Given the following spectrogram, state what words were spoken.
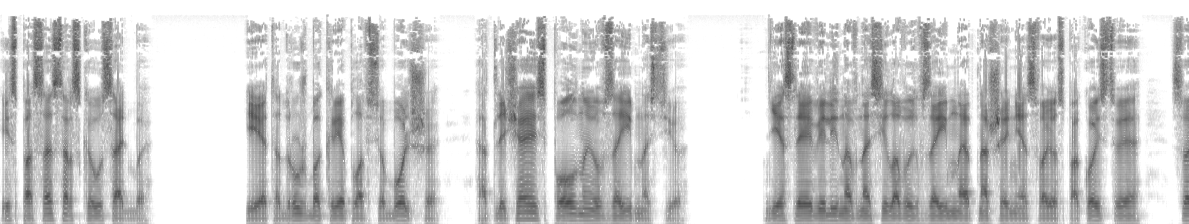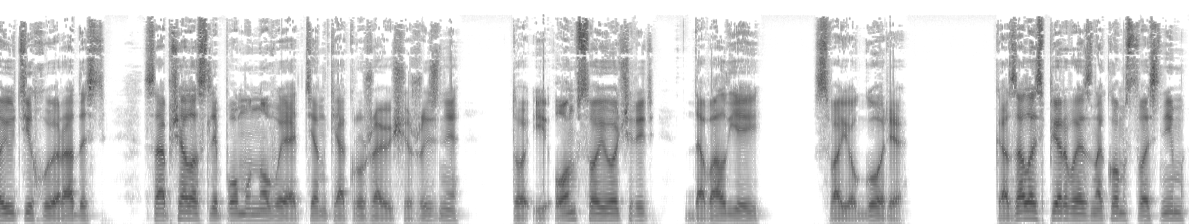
из посессорской усадьбы. И эта дружба крепла все больше, отличаясь полной взаимностью. Если Эвелина вносила в их взаимные отношения свое спокойствие, свою тихую радость, сообщала слепому новые оттенки окружающей жизни, то и он, в свою очередь, давал ей свое горе. Казалось, первое знакомство с ним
